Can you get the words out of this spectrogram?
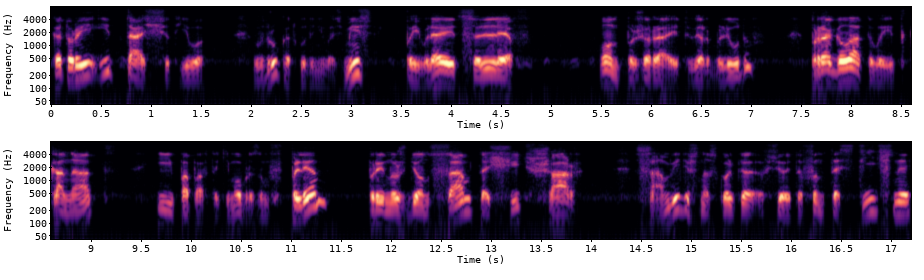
которые и тащат его. Вдруг, откуда ни возьмись, появляется лев. Он пожирает верблюдов, проглатывает канат и, попав таким образом в плен, принужден сам тащить шар. Сам видишь, насколько все это фантастично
